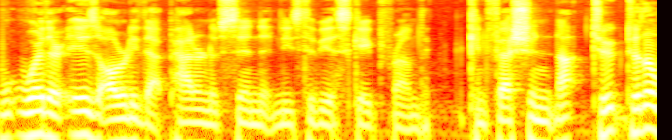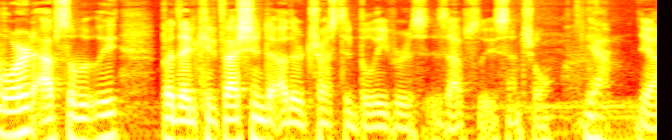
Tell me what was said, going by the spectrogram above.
w- where there is already that pattern of sin that needs to be escaped from, the confession not to to the Lord absolutely, but then confession to other trusted believers is absolutely essential. yeah. Yeah.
